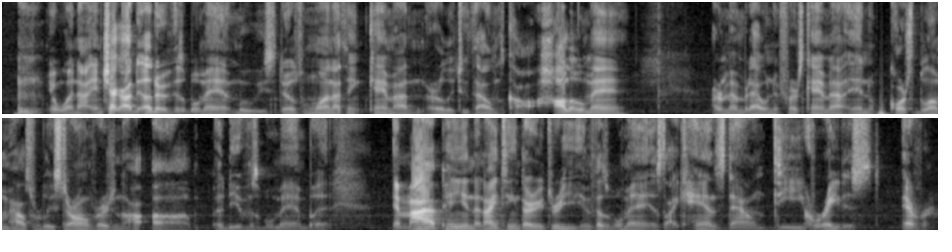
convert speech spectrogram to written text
and whatnot. And check out the other Invisible Man movies. There was one I think came out in early 2000s called Hollow Man. I remember that when it first came out, and of course Blumhouse released their own version of, uh, of the Invisible Man. But in my opinion, the 1933 Invisible Man is like hands down the greatest ever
